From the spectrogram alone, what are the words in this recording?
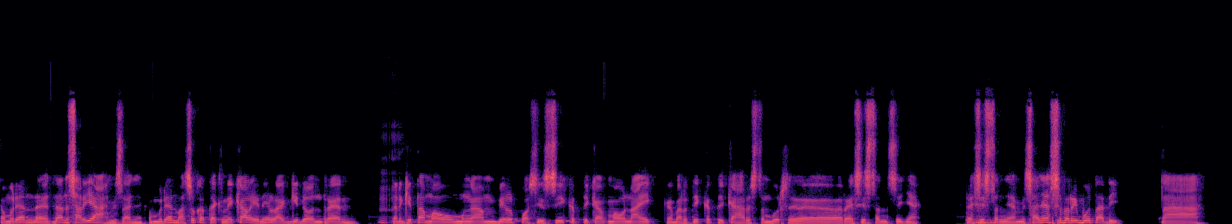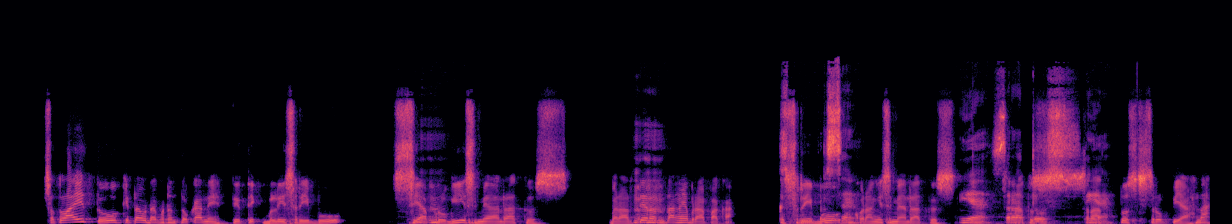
Kemudian eh, dan syariah misalnya. Kemudian masuk ke teknikal ini lagi downtrend. Dan kita mau mengambil posisi ketika mau naik berarti ketika harus tembus resistensinya resistennya. Misalnya seribu tadi. Nah setelah itu kita udah menentukan nih titik beli seribu siap rugi 900 berarti rentangnya berapa kak seribu kurangi 900. Iya, 100. 100, 100 iya. rupiah. Nah,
